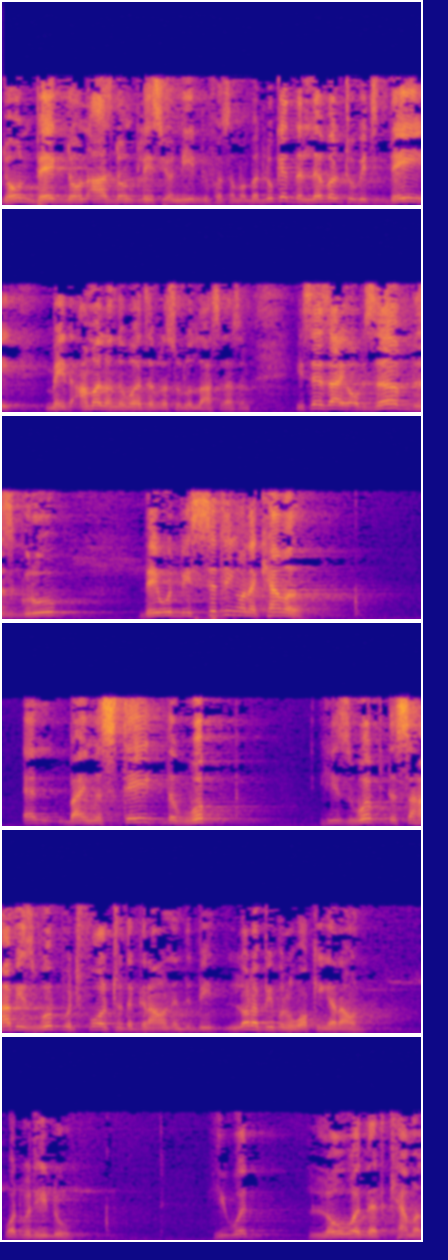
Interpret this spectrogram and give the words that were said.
Don't beg, don't ask, don't place your need before someone. But look at the level to which they made amal on the words of Rasulullah He says, I observed this group, they would be sitting on a camel, and by mistake the whip his whip, the Sahabi's whip would fall to the ground and there'd be a lot of people walking around. What would he do? He would lower that camel,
